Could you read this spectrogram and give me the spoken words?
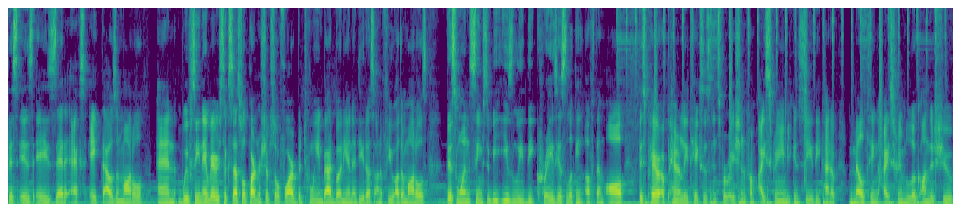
This is a ZX 8000 model and we've seen a very successful partnership so far between Bad Bunny and Adidas on a few other models. This one seems to be easily the craziest looking of them all. This pair apparently takes its inspiration from ice cream. You can see the kind of melting ice cream look on this shoe.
